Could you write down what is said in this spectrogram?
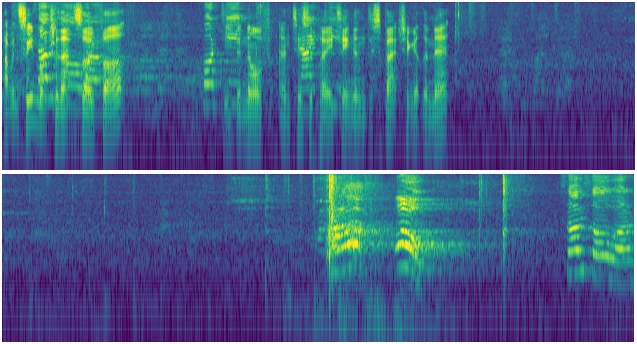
Haven't seen much of that so far. Ivanov anticipating and dispatching at the net. Service over.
